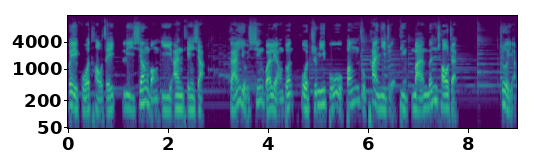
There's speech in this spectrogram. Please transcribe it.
为国讨贼，立襄王以安天下。敢有心怀两端或执迷不悟，帮助叛逆者，定满门抄斩。这样，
